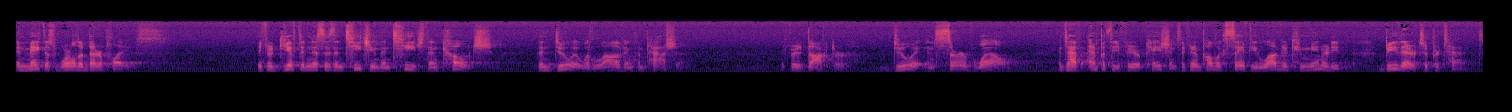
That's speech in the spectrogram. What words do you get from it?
And make this world a better place. If your giftedness is in teaching, then teach, then coach, then do it with love and compassion. If you're a doctor, do it and serve well. And to have empathy for your patients. If you're in public safety, love your community. Be there to protect.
